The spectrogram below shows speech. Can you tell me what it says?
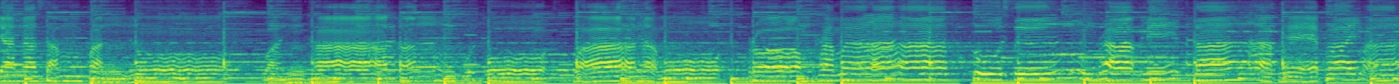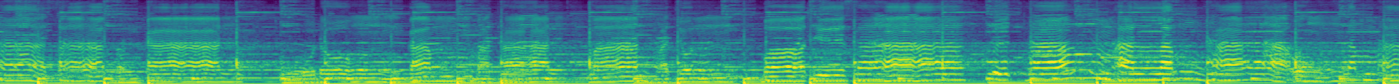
ยานสัมปันโน วันทาตั้งพุทโธวานโม พร้อมขมาผู้ซึ่งพระเมตตาแผ่พายมาสักองการทูดงกรรมมาทานมานผจญบ่ถือสาฝึกทำอัลลัมทาองค์สัมมา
